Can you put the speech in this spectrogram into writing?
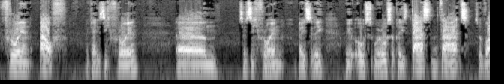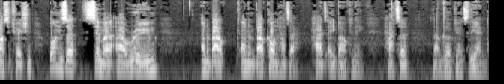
freuen auf. Okay, sich freuen. Um, so sich freuen, basically. We also we're also pleased dass that so our situation unser Zimmer, our room, and a bal- and a balkon hatte had a balcony. Hatte that verb going to the end.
